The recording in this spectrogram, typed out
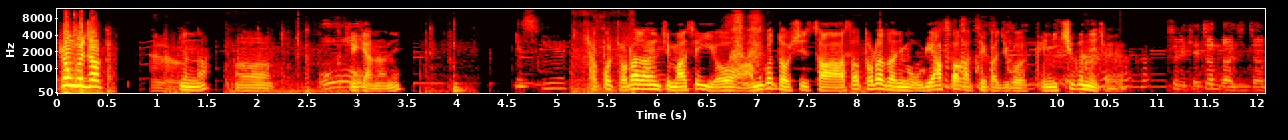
이런 고자였나? 어, 기억이 안 나네. 자꾸 돌아다니지 마세요. 아무것도 없이 싸서 돌아다니면 우리 아빠 같아가지고 괜히 치근해져요. 소리 개쩐다 진짜로.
